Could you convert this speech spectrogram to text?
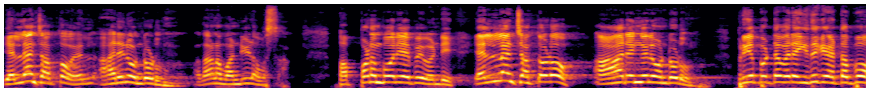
എല്ലാം ചത്തോ? ആരെങ്കിലും ഉണ്ടോടോ അതാണ് വണ്ടിയുടെ അവസ്ഥ. പപ്പടം പോലെയായി പോയി വണ്ടി. എല്ലാം ചത്തോടോ? ആരെങ്കിലും ഉണ്ടോടോ പ്രിയപ്പെട്ടവരെ ഇത് കേട്ടപ്പോ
